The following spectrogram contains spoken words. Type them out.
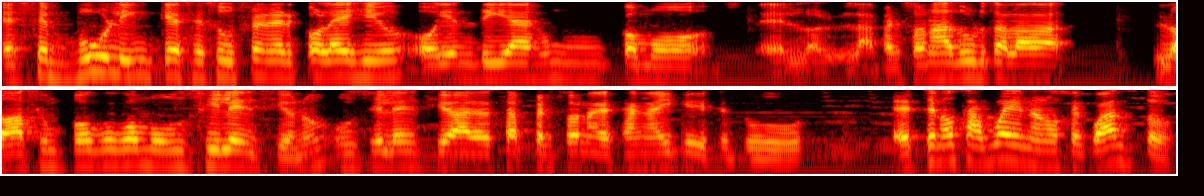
ese bullying que se sufre en el colegio hoy en día es un como eh, la persona adulta lo hace un poco como un silencio, ¿no? Un silencio a esas personas que están ahí que dicen tú, este no está bueno, no sé cuánto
